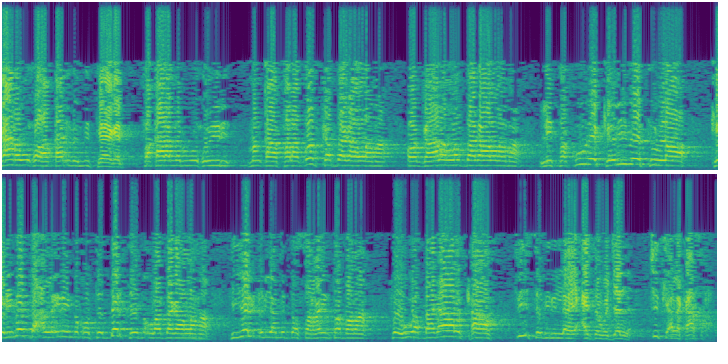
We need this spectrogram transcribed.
kaana wuxuu ahaa qaa'iman mid taagan. Faqaala nabigu wuxuu yidhi man qaatala qofka dagaalama oo gaalan la dagaalama litakuuna kelimatullah kelimadda alle inay noqoto darteedna ula dagaalama. Hiyo alculya midda sarraynta badan fa huwa dagaalkaas fii sabiili اllaahi caza wajal jidka alle kaa saxa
